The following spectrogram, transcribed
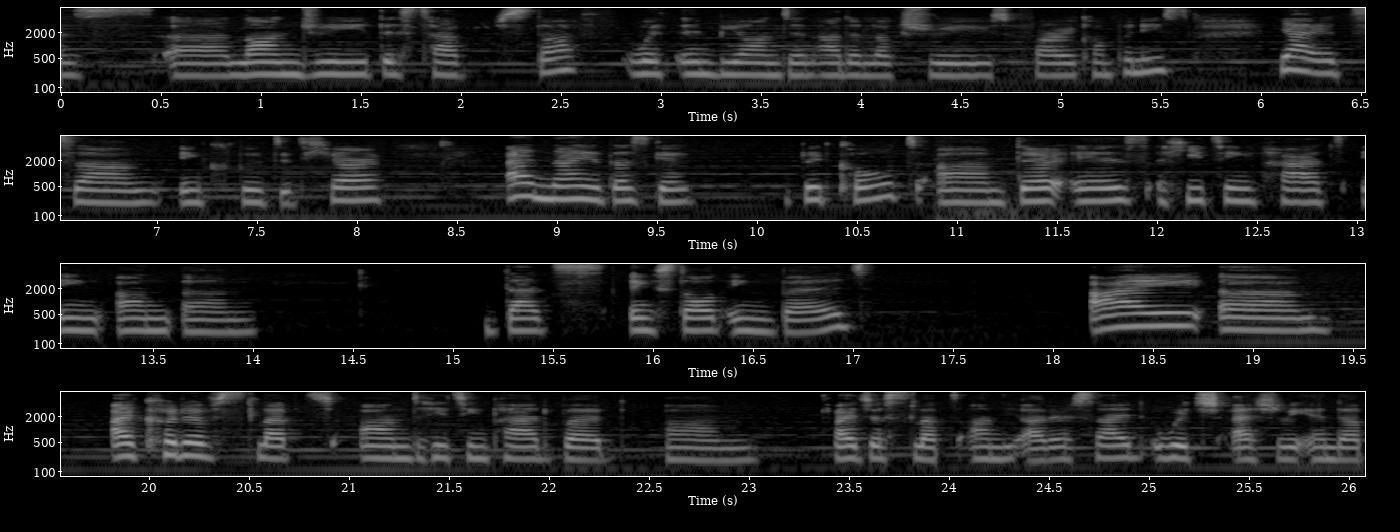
as uh, laundry, this type of stuff with & Beyond and other luxury safari companies. Yeah, it's um, included here. At night, it does get a bit cold. Um, there is a heating pad in on um, that's installed in bed. I um, I could have slept on the heating pad, but um, I just slept on the other side, which actually end up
